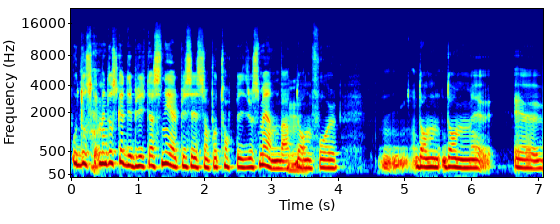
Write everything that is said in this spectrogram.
Och då ska, men då ska det brytas ner precis som på toppidrottsmän. Va? Att de får mm, de, de eh,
